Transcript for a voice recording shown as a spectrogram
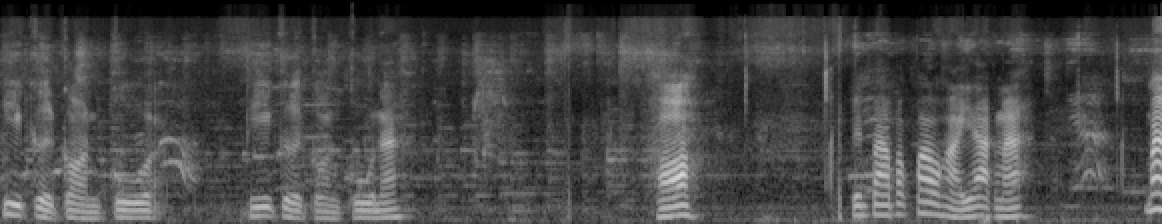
พี่เกิดก่อนกูอะพี่เกิดก่อนกูนะฮอเป็นปลาปักเป้าหายากนะ ไม่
